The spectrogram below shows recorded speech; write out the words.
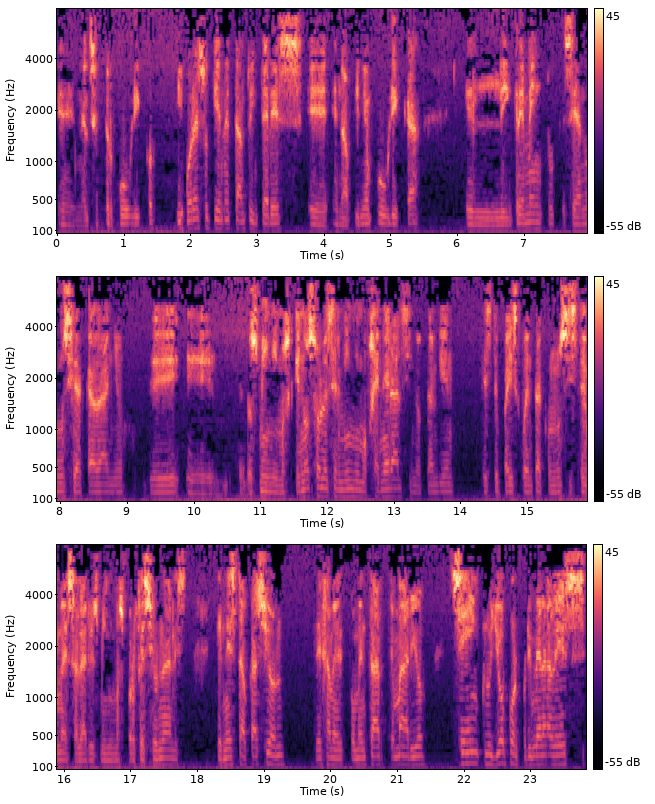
en el sector público. Y por eso tiene tanto interés eh, en la opinión pública el incremento que se anuncia cada año de, eh, de los mínimos, que no solo es el mínimo general, sino también este país cuenta con un sistema de salarios mínimos profesionales. En esta ocasión, déjame comentarte, Mario, se incluyó por primera vez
